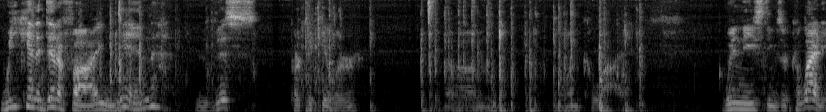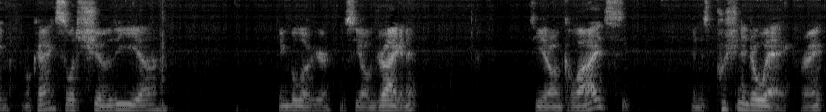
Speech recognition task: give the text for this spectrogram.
we can identify when this particular um, on collide, when these things are colliding. Okay, so let's show the uh, thing below here. You'll see how I'm dragging it. See it on collides, and it's pushing it away, right?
